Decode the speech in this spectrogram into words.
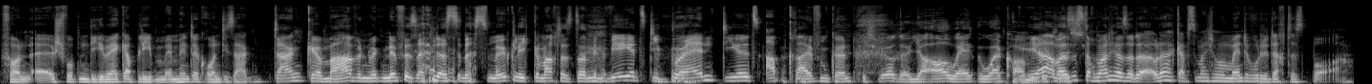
von äh, Schwuppen, die Make-up lieben, im Hintergrund, die sagen, danke Marvin Magnificent, dass du das möglich gemacht hast, damit wir jetzt die Brand-Deals abgreifen können. Ich schwöre, you're all wel- welcome. Ja, aber es wirklich. ist doch manchmal so, oder? Gab es manchmal Momente, wo du dachtest, boah,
